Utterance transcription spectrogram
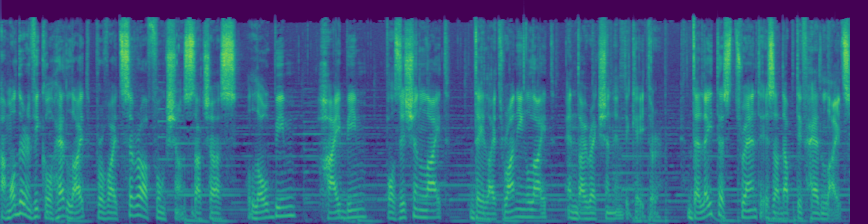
A modern vehicle headlight provides several functions such as low beam, high beam, position light, daylight running light, and direction indicator. The latest trend is adaptive headlights,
